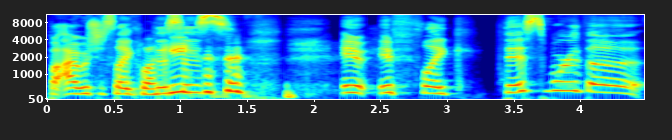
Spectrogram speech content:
But I was just like, this is if if like this were the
